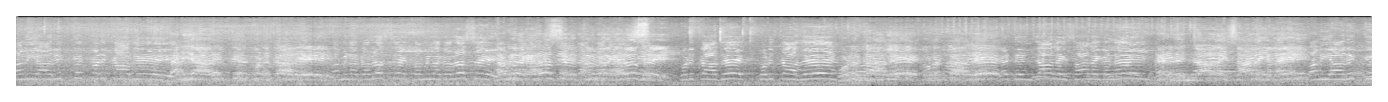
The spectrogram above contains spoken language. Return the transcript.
தனியாருக்கு கொடுக்காதே தனியாருக்கு கொடுக்காதே? தமிழக அரசு தமிழக அரசு. தமிழக அரசு தமிழக அரசு. கொடுக்காதே கொடுக்காதே. கொடுக்காதே கொடுக்காதே. நெடுஞ்சாலை சாலைகளை நெடுஞ்சாலை சாலைகளை தனியாருக்கு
